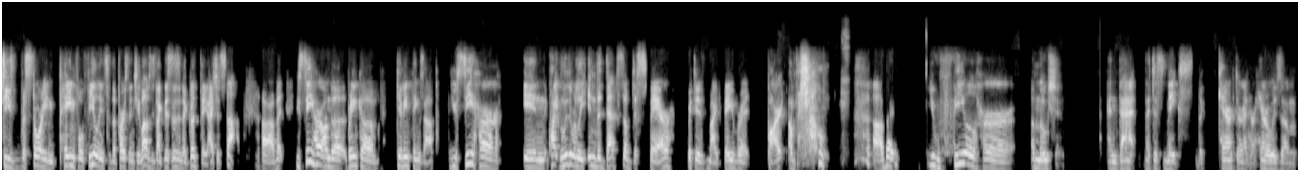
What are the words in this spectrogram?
she's restoring painful feelings to the person she loves. He's like, this isn't a good thing. I should stop. Uh, but you see her on the brink of giving things up. You see her in quite literally in the depths of despair, which is my favorite part of the show. Uh, but you feel her emotion, and that that just makes the character and her heroism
